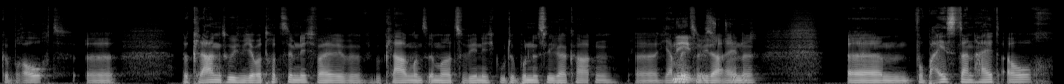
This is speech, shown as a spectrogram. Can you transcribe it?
gebraucht. Äh, beklagen tue ich mich aber trotzdem nicht, weil wir beklagen uns immer zu wenig gute Bundesliga-Karten. Äh, hier haben wir jetzt mal wieder eine. Ähm, wobei es dann halt auch,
